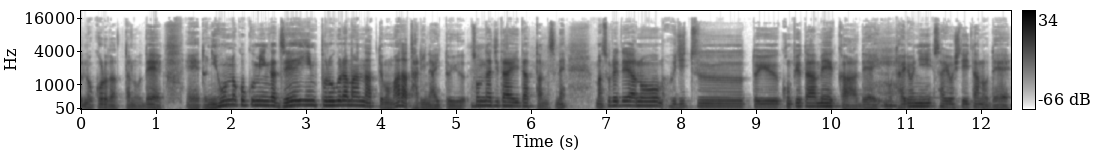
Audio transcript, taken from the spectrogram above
ルの頃だったので、はい、えーと、日本の国民が全員プログラマーになってもまだ足りないというそんな時代だったんですね。まあ、それであの富士通というコンピューターメーカーでもう大量に採用していたので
